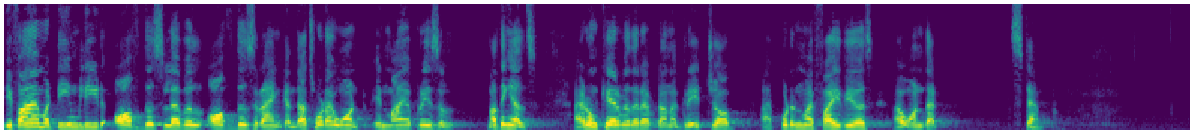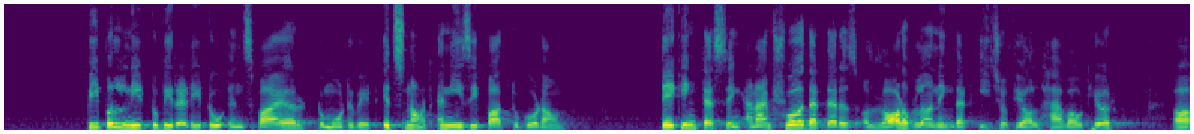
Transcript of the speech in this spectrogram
If I am a team lead of this level, of this rank, and that's what I want in my appraisal, nothing else. I don't care whether I've done a great job, I put in my five years, I want that stamp. People need to be ready to inspire, to motivate. It's not an easy path to go down. Taking testing, and I'm sure that there is a lot of learning that each of you all have out here uh,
